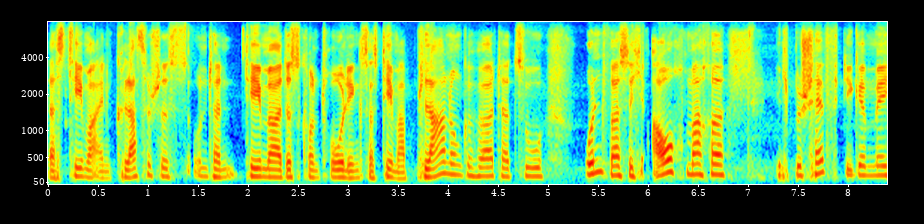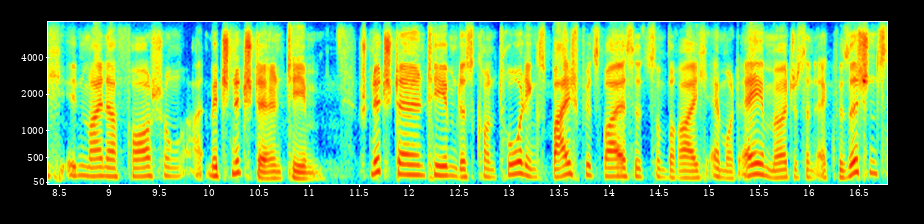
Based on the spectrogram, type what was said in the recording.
Das Thema, ein klassisches Thema des Controllings, das Thema Planung gehört dazu. Und was ich auch mache, ich beschäftige mich in meiner Forschung mit Schnittstellenthemen. Schnittstellenthemen des Controllings, beispielsweise zum Bereich MA, Mergers and Acquisitions,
